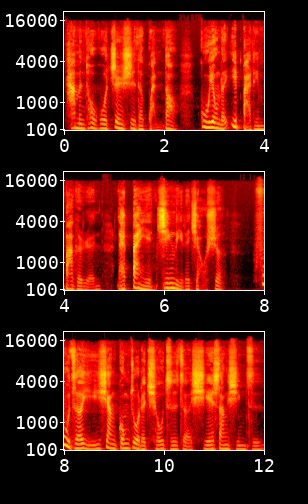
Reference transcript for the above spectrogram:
他们透过正式的管道，雇佣了一百零八个人来扮演经理的角色。负责与一项工作的求职者协商薪资，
